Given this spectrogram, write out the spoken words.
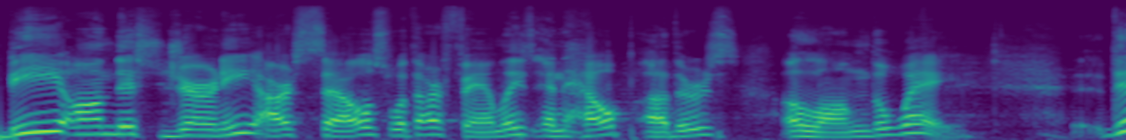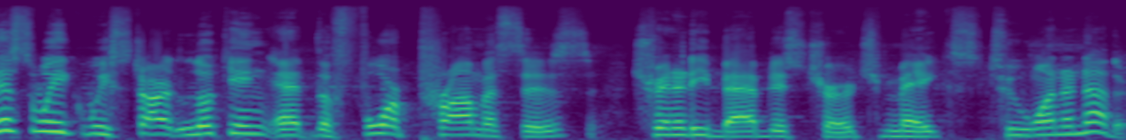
be on this journey ourselves with our families and help others along the way. This week, we start looking at the four promises Trinity Baptist Church makes to one another.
